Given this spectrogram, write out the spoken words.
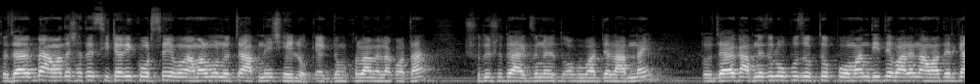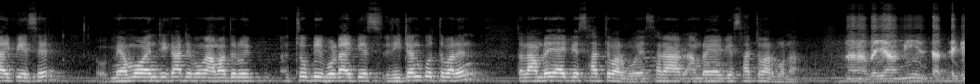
তো যাই হোক আমাদের সাথে সিটারি করছে এবং আমার মনে হচ্ছে আপনি সেই লোক, একদম খোলামেলা কথা। শুধু শুধু একজনের অপবাদ দিয়ে লাভ নাই। তো যাই হোক আপনি যদি উপযুক্ত প্রমাণ দিতে পারেন আমাদেরকে আইপিএসের মেমো ওয়ারেন্টি কার্ড এবং আমাদের ওই চব্বিশ ভোল্ট আইপিএস রিটার্ন করতে পারেন তাহলে আমরা এই আইপিএস ছাড়তে পারব। এছাড়া আর আমরা এই আইপিএস ছাড়তে পারব না। ভাই আমি তার থেকে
